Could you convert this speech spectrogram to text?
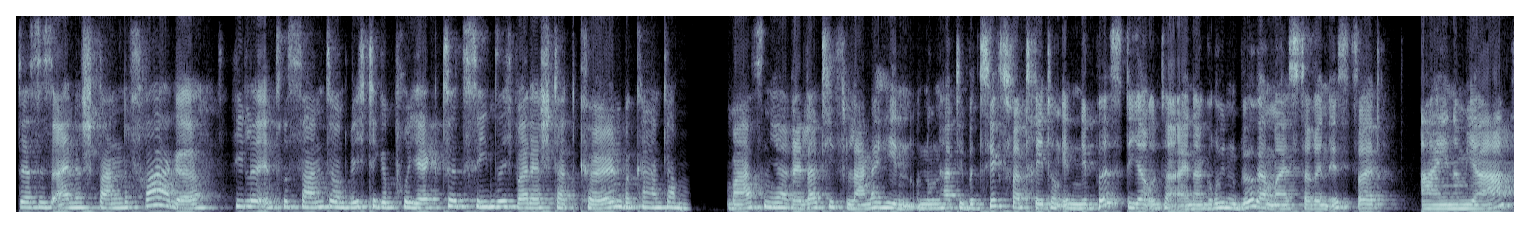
Das ist eine spannende Frage. Viele interessante und wichtige Projekte ziehen sich bei der Stadt Köln bekanntermaßen Maßen ja relativ lange hin. Und nun hat die Bezirksvertretung in Nippes, die ja unter einer grünen Bürgermeisterin ist, seit einem Jahr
